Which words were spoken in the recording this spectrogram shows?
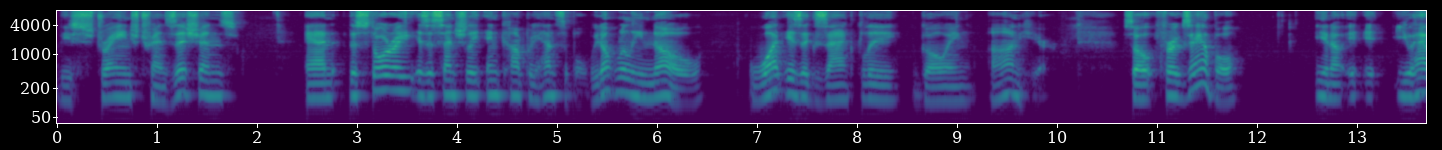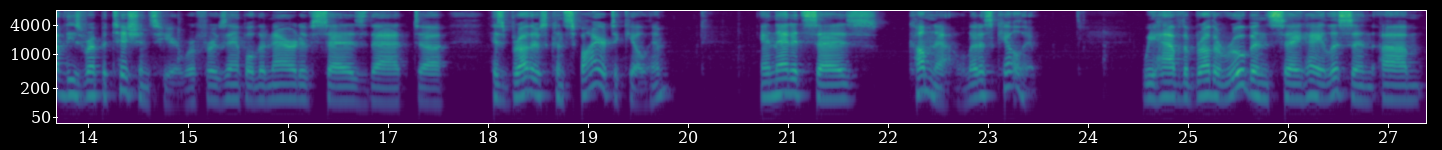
these strange transitions, and the story is essentially incomprehensible. We don't really know what is exactly going on here. So, for example, you know, it, it, you have these repetitions here, where, for example, the narrative says that uh, his brothers conspired to kill him, and that it says, "Come now, let us kill him." we have the brother Reuben say, hey, listen, um,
